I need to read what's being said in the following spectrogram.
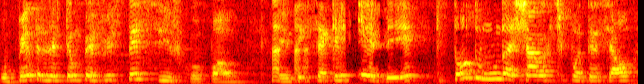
o Panthers ele tem um perfil específico, Paulo. Ele tem que ser aquele QB que todo mundo achava que tinha potencial,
